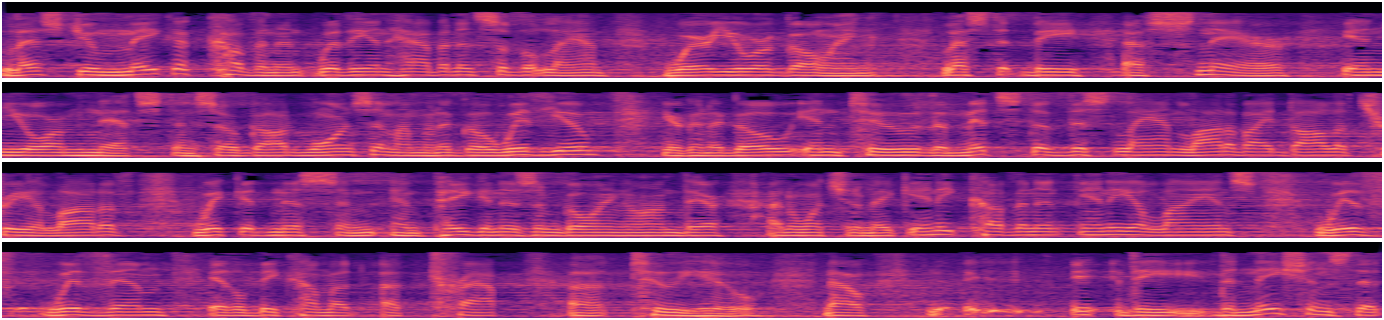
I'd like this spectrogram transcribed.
lest you make a covenant with the inhabitants of the land where you are going, lest it be a snare in your midst. And so God warns them, I'm going to go with you. You're going to go into the midst of this land, a lot of idolatry, a lot of wickedness and, and paganism going on there. I don't want you to make any covenant, any alliance with, with them. It'll become a, a trap uh, to you. Now, the, the nations that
